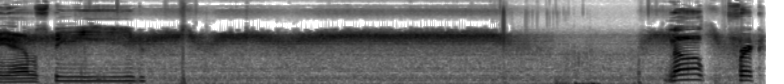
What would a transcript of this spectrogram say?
I am speed. No, frick.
